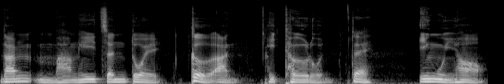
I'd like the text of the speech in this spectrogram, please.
咱毋通去针对个案去讨论。对，因为吼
